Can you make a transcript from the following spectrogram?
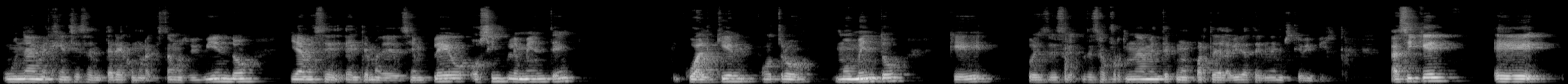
una emergencia sanitaria como la que estamos viviendo, llámese el tema de desempleo o simplemente cualquier otro momento que pues desafortunadamente como parte de la vida tenemos que vivir. Así que eh,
